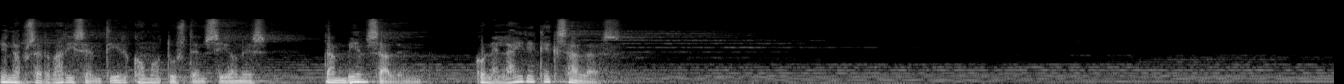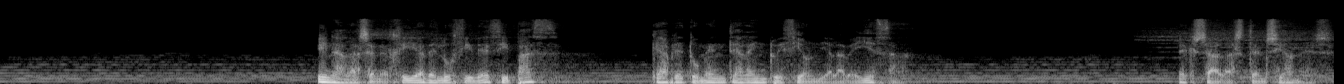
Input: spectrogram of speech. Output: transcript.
en observar y sentir cómo tus tensiones también salen con el aire que exhalas. Inhalas energía de lucidez y paz que abre tu mente a la intuición y a la belleza. Exhalas tensiones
